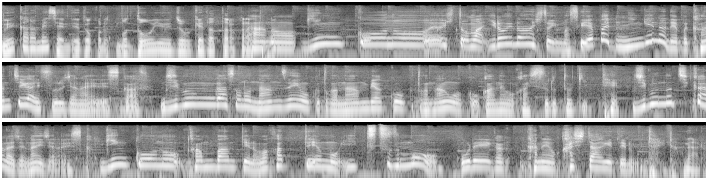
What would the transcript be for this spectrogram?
上から目線でいうところもうどういう情景だったのかなあの銀行の人、まあいろいろな人いますけど、やっぱり人間なんでやっぱり勘違いするじゃないですか、自分がその何千億とか何百億とか何億お金をお貸しすると時って、自分の力じゃないじゃないですか、銀行の看板っていうのは分かっても言いつつも、俺が金を貸してあげてるみたいな。なる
